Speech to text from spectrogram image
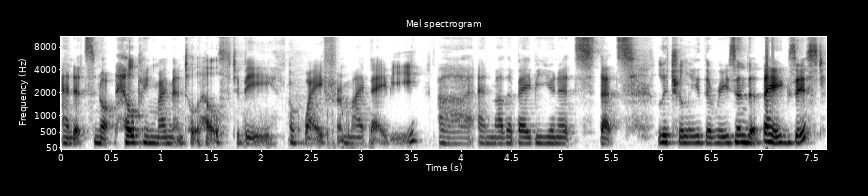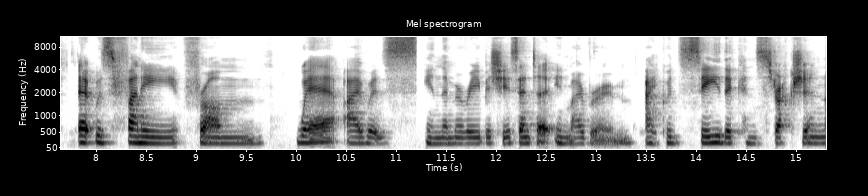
and it's not helping my mental health to be away from my baby. Uh, and mother baby units, that's literally the reason that they exist. It was funny from where I was in the Marie Bashir Centre in my room, I could see the construction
